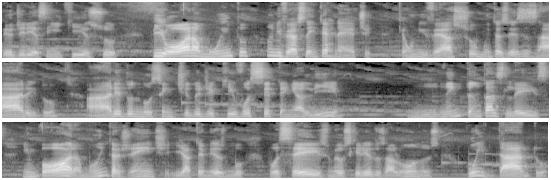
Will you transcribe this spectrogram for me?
eu diria assim, que isso piora muito no universo da internet, que é um universo muitas vezes árido, árido no sentido de que você tem ali nem tantas leis, embora muita gente e até mesmo vocês, meus queridos alunos, cuidado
